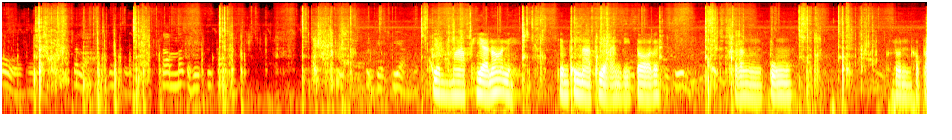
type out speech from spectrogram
อ้โหฉลาดเด้อทำมันก็เห็ดคือกันกินเตี้ยเตี้ยเตรียมมาเพียเนาะนี่ เตรียมกินมาเพียอันนี้ต่อเลยกินกำลังปรุงกล่นเข้าไป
